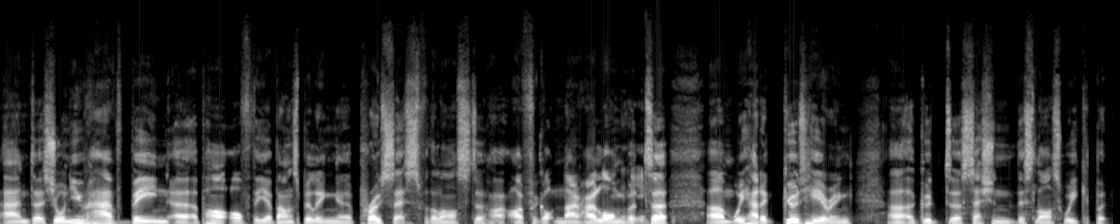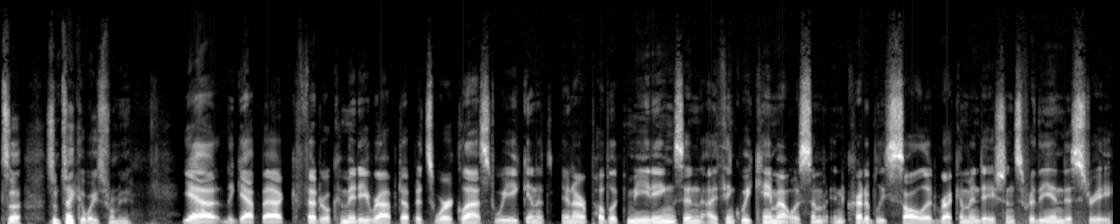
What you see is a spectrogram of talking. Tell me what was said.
And uh, Shawn, you have been uh, a part of the uh, balance billing uh, process for the last, I- have forgotten now how long, but um, we had a good hearing, a good session this last week. But some takeaways from you. Yeah, the GAPBAC Federal Committee wrapped up its work last week in, in our public meetings, and I think we came out with some incredibly solid recommendations for the industry.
